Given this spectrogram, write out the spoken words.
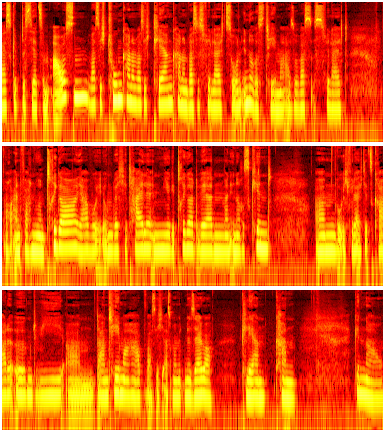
was gibt es jetzt im Außen, was ich tun kann und was ich klären kann und was ist vielleicht so ein inneres Thema. Also was ist vielleicht auch einfach nur ein Trigger, ja, wo irgendwelche Teile in mir getriggert werden, mein inneres Kind, ähm, wo ich vielleicht jetzt gerade irgendwie ähm, da ein Thema habe, was ich erstmal mit mir selber klären kann. Genau.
